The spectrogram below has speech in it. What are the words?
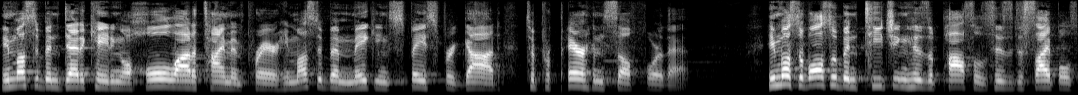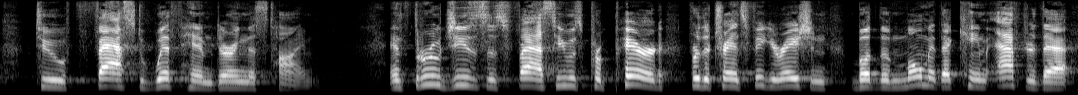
he must have been dedicating a whole lot of time in prayer. He must have been making space for God to prepare himself for that. He must have also been teaching his apostles, his disciples, to fast with him during this time. And through Jesus' fast, he was prepared for the transfiguration, but the moment that came after that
